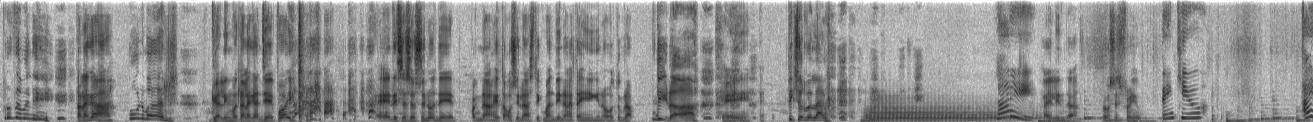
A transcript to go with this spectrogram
Prof naman eh. Talaga, ha? Oo naman. Galing mo talaga, Jepoy. Eh, di sa susunod eh, pag nakita ko si Lastic Man, di na kita hihingi ng autograph. Hindi na. Hey. Picture na lang. Larry, Hi, Linda. Roses for you. thank you. Ay!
